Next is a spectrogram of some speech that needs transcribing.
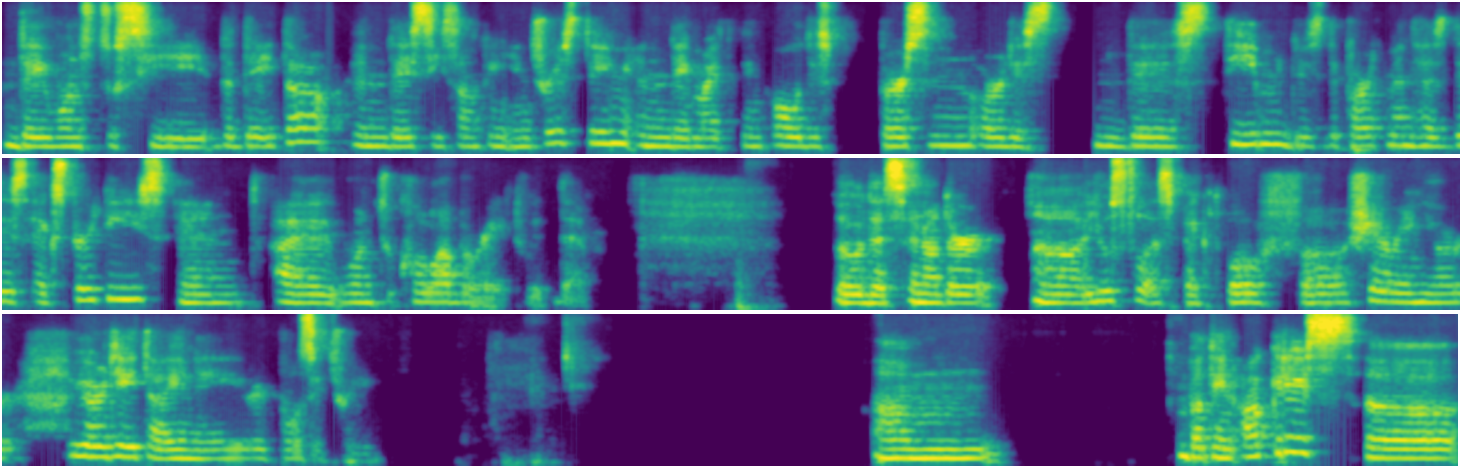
they want to see the data and they see something interesting and they might think, oh, this person or this, this team, this department has this expertise and I want to collaborate with them. So that's another uh, useful aspect of uh, sharing your, your data in a repository. Um, but in ACRIS, uh,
